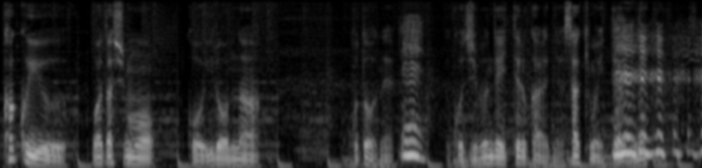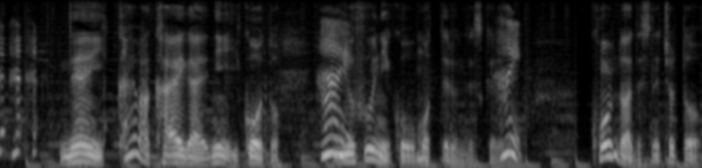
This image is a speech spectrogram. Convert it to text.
かくいう私もこういろんなことをね、ええ、こう自分で言ってるからにはさっきも言ったようにね 年1回は海外に行こうとい。うふうにこう思ってるんですけれども、はい、今度はですねちょっと、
